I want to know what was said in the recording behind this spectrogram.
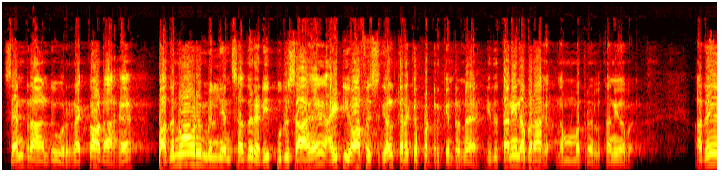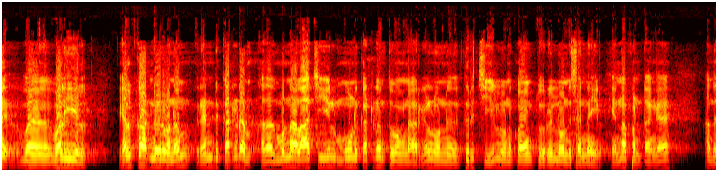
சென்ற ஆண்டு ஒரு ரெக்கார்டாக பதினோரு மில்லியன் சதுரடி புதுசாக ஐடி ஆஃபீஸ்கள் திறக்கப்பட்டிருக்கின்றன. இது தனிநபராக நம்ம மாத்திரம் இல்லை தனிநபர். அதே வ- வழியில் எல்காட் நிறுவனம் ரெண்டு கட்டடம் அதாவது முன்னாள் ஆட்சியில் மூணு கட்டடம் துவங்கினார்கள். ஒன்று திருச்சியில் ஒன்று கோயம்புத்தூரில் ஒன்று சென்னையில். என்ன பண்ணிட்டாங்க? அந்த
